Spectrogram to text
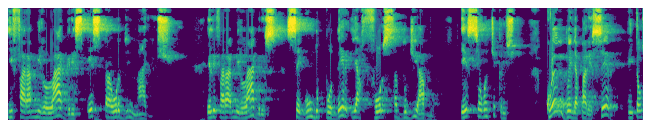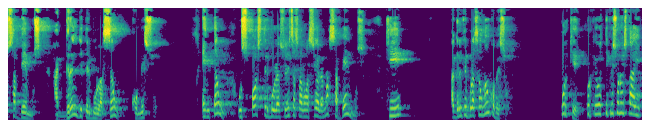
e fará milagres extraordinários. Ele fará milagres segundo o poder e a força do diabo. Esse é o anticristo. Quando ele aparecer, então sabemos, a grande tribulação começou. Então, os pós-tribulacionistas falam assim: olha, nós sabemos que a grande tribulação não começou. Por quê? Porque o anticristo não está aí.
